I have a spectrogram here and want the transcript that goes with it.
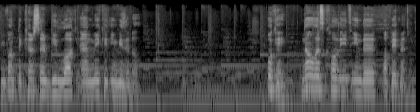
we want the cursor be locked and make it invisible. Okay, now let's call it in the update method.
